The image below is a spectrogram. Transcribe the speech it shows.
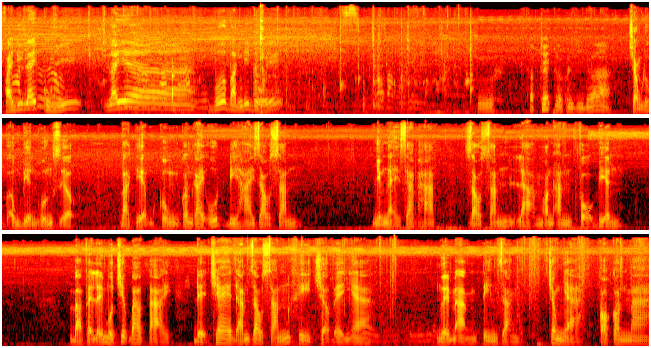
phải đi lấy củi lấy uh, vớ vẩn đi ấy. Ừ, sắp chết rồi còn gì nữa Trong lúc ông Biên uống rượu, bà Tiệm cùng con gái út đi hái rau sắn. Những ngày giáp hạt, rau sắn là món ăn phổ biến. Bà phải lấy một chiếc bao tải để che đám rau sắn khi trở về nhà. Người mảng tin rằng trong nhà có con ma,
